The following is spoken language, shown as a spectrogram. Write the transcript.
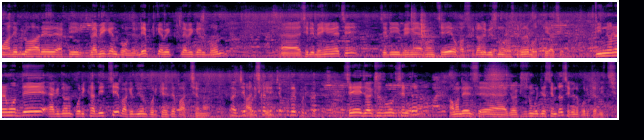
মহাদেব লোহারের একটি ক্ল্যাভিক্যাল বোন লেফট ক্ল্যাভিক্যাল বোন সেটি ভেঙে গেছে। সেটি ভেঙে এখন সে হসপিটালে বিষ্ণুপুর হসপিটালে ভর্তি আছে। তিনজনের মধ্যে একজন পরীক্ষা দিচ্ছে বাকি দুজন পরীক্ষা দিতে পারছে না। আজকে। সে জয়কৃষ্ণপুর সেন্টার আমাদের জয়কৃষ্ণপুর যে সেন্টার সেখানে পরীক্ষা দিচ্ছে?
